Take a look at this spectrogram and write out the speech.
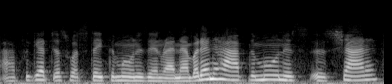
I forget just what state the moon is in right now, but anyhow, if the moon is, is shining,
